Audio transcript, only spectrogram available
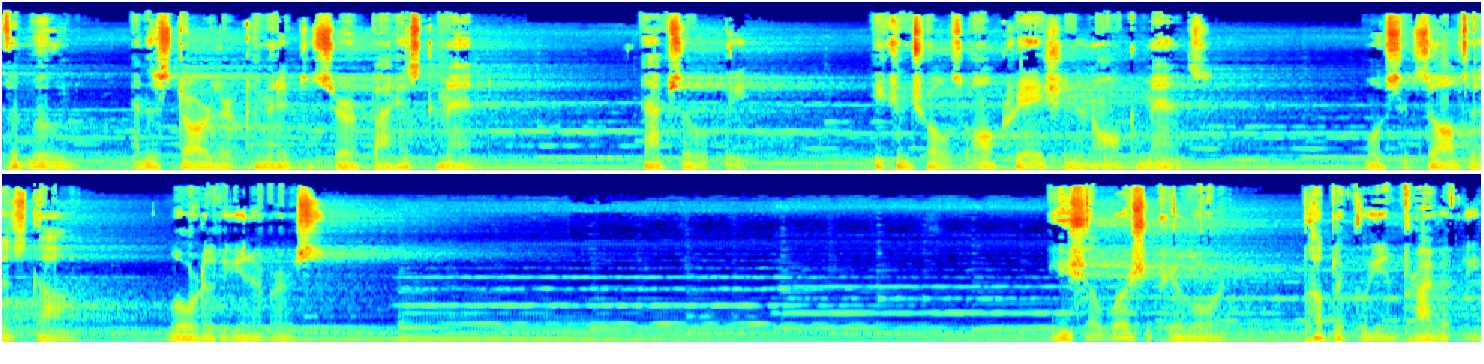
the moon, and the stars are committed to serve by his command. Absolutely, he controls all creation and all commands. Most exalted is God, Lord of the universe. You shall worship your Lord, publicly and privately.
